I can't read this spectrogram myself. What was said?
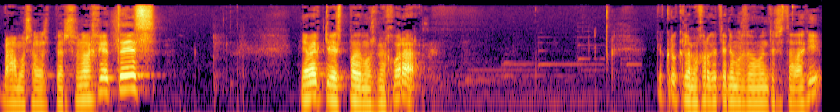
Vamos a los personajetes. Y a ver qué les podemos mejorar. Yo creo que lo mejor que tenemos de momento es esta de aquí.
